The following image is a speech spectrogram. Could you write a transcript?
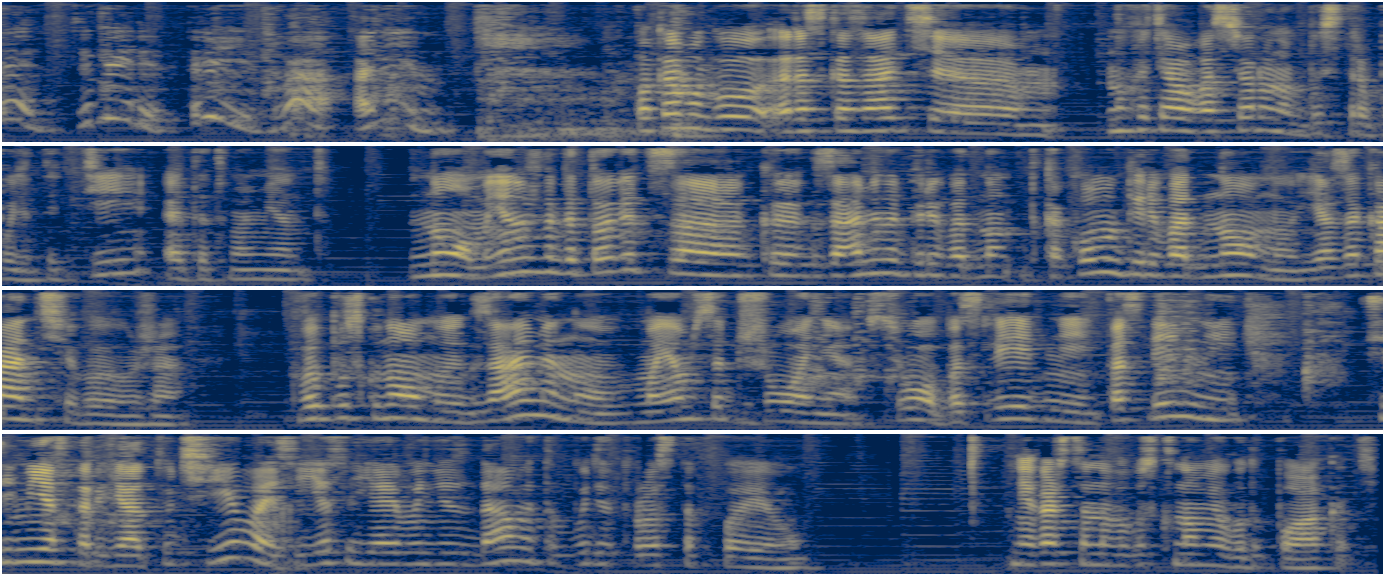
5, 4, 3, 2, 1. Пока могу рассказать эм, ну, хотя у вас все равно быстро будет идти этот момент. Но мне нужно готовиться к экзамену переводному. К какому переводному? Я заканчиваю уже. К выпускному экзамену в моем Седжоне. Все, последний, последний семестр я отучилась. И если я его не сдам, это будет просто fail. Мне кажется, на выпускном я буду плакать.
